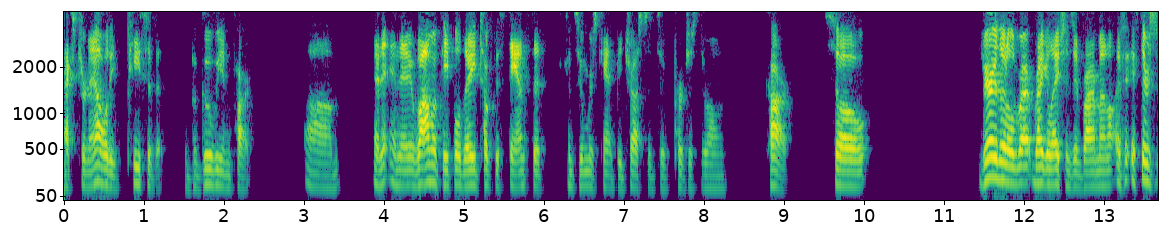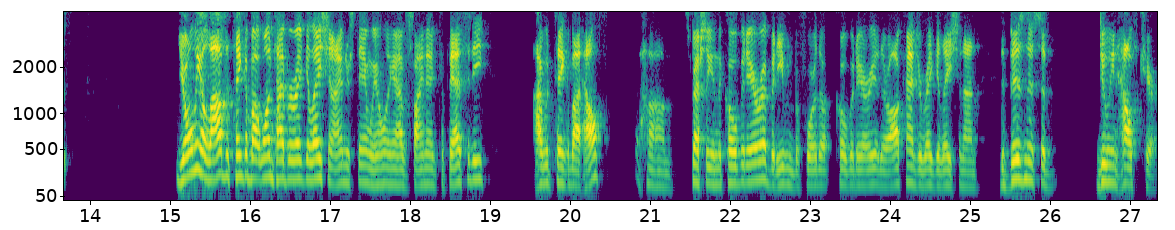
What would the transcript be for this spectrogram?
externality piece of it, the Pigouvian part. Um, and, and the Obama people, they took the stance that consumers can't be trusted to purchase their own car. So very little re regulations environmental. If, if there's, you're only allowed to think about one type of regulation. I understand we only have finite capacity. I would think about health, um, especially in the COVID era, but even before the COVID era, there are all kinds of regulation on the business of doing healthcare.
